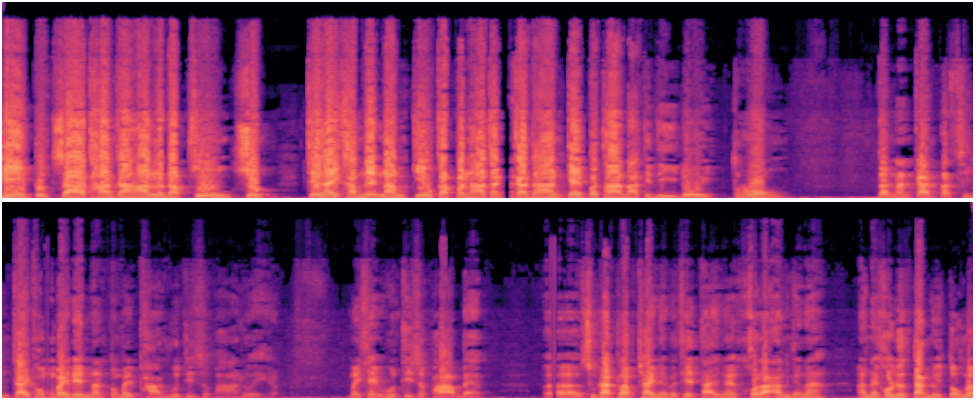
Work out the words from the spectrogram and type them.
ที่ปรึกษาทางทหารระดับสูงสุด ที่ให้คำแนะนำเกี่ยวกับปัญหาทางการทหารแก่ประธานาธิบดีโดยตรง ดังนั้นการตัดสินใจของไบเดนนั้นต้องไปผ่านวุฒิสภาด้วยครับ ไม่ใช่วุฒิสภาแบบ สุนัขรับใช้ในประเทศไทยนะคนละอันกันนะ อันนั้นเขาเลือกตั้งโดยตรงและ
